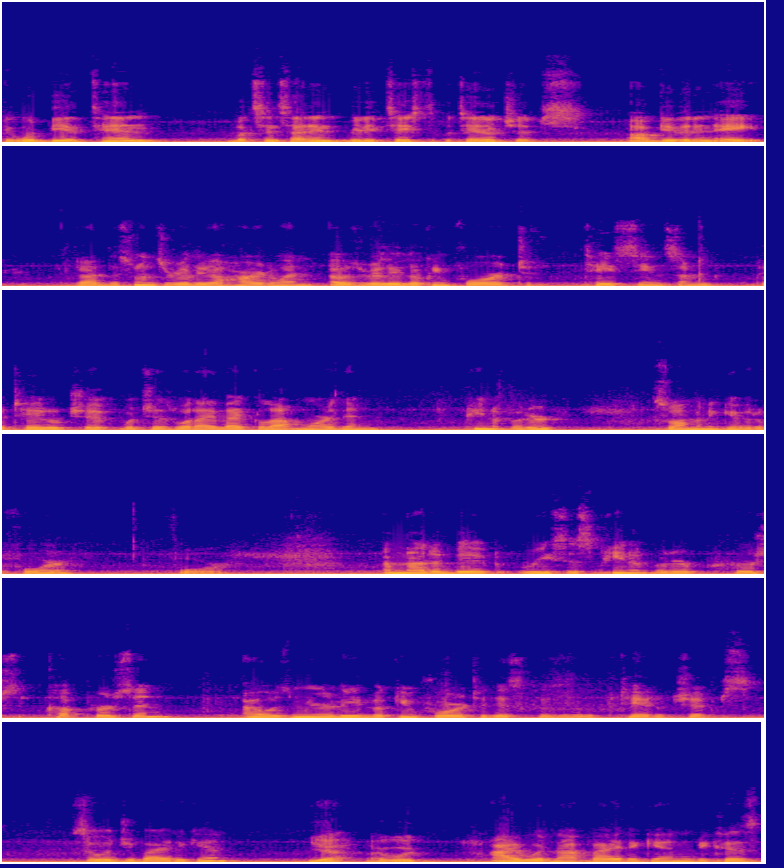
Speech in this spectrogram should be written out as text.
It would be a ten, but since I didn't really taste the potato chips, I'll give it an eight. God, this one's really a hard one. I was really looking forward to tasting some potato chip, which is what I like a lot more than peanut butter. So I'm gonna give it a four. Four. I'm not a big Reese's peanut butter pers- cup person. I was merely looking forward to this because of the potato chips. So would you buy it again? Yeah, I would. I would not buy it again because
